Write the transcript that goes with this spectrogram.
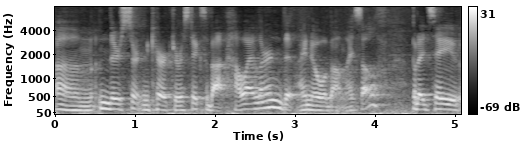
Um, there's certain characteristics about how I learn that I know about myself, but I'd say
